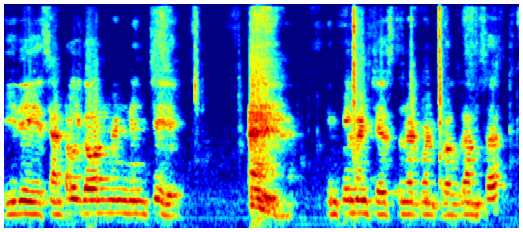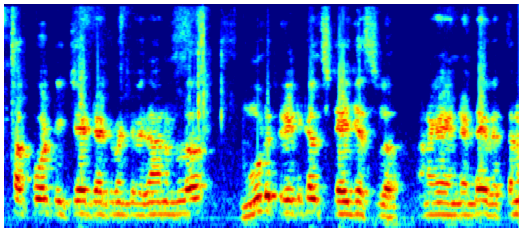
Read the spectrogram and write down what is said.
ఇది సెంట్రల్ గవర్నమెంట్ నుంచి ఇంప్లిమెంట్ చేస్తున్నటువంటి ప్రోగ్రామ్ సార్. సపోర్ట్ ఇచ్చేటటువంటి విధానంలో మూడు క్రిటికల్ స్టేజెస్లో అనగా ఏంటంటే విత్తనం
